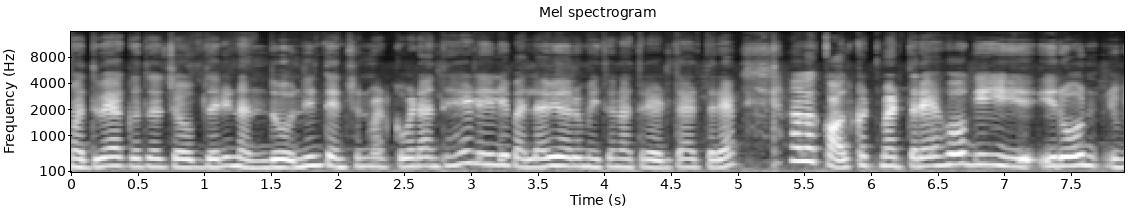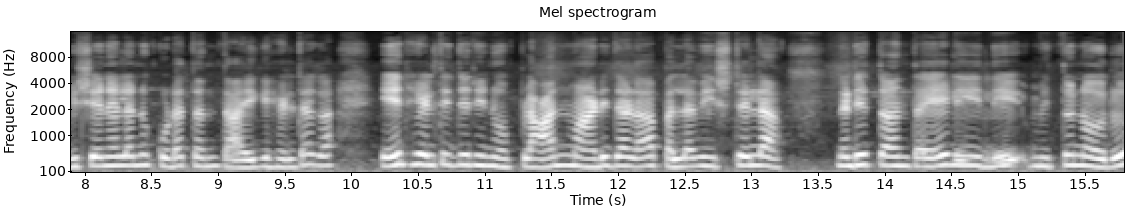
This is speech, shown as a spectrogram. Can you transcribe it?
ಮದುವೆ ಆಗೋದ ಜವಾಬ್ದಾರಿ ನಂದು. ನೀನು ಟೆನ್ಷನ್ ಮಾಡ್ಕೋಬೇಡ ಅಂತ ಹೇಳಿ ಇಲ್ಲಿ ಪಲ್ಲವಿ ಅವರು ಮಿಥುನ್ ಹತ್ರ ಹೇಳ್ತಾ ಇರ್ತಾರೆ. ಆಗ ಕಾಲ್ ಕಟ್ ಮಾಡ್ತಾರೆ. ಹೋಗಿ ಇರೋ ವಿಷಯನೆಲ್ಲನೂ ಕೂಡ ತನ್ನ ತಾಯಿಗೆ ಹೇಳಿದಾಗ, ಏನು ಹೇಳ್ತಿದ್ದೆ ನೀನು? ಪ್ಲಾನ್ ಮಾಡಿದಾಳ? ಪಲ್ಲವಿ ಇಷ್ಟೆಲ್ಲ ನಡೆಯುತ್ತಾ ಅಂತ ಹೇಳಿ ಇಲ್ಲಿ ಮಿಥುನ್ ಅವರು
